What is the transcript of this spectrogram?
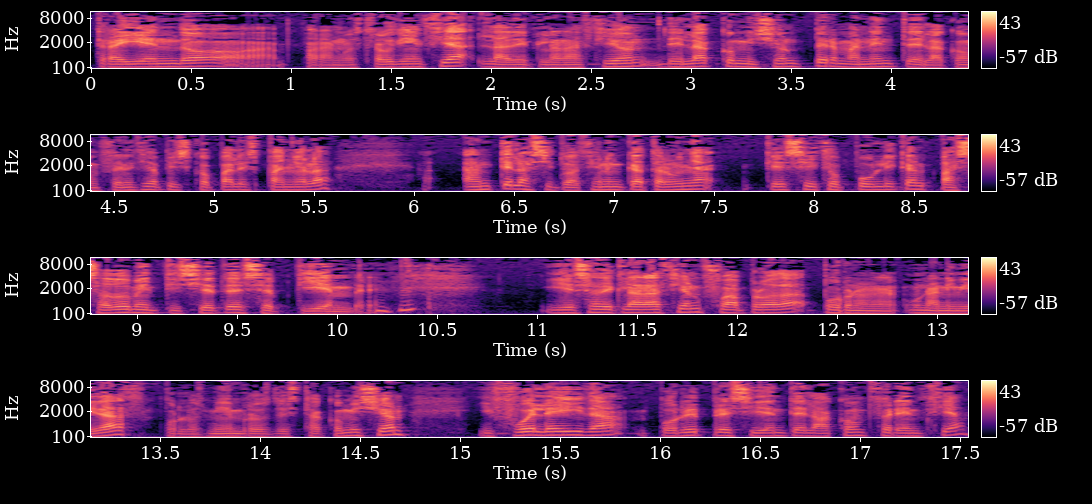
trayendo para nuestra audiencia la declaración de la Comisión Permanente de la Conferencia Episcopal Española ante la situación en Cataluña que se hizo pública el pasado 27 de septiembre. Y esa declaración fue aprobada por una- unanimidad por los miembros de esta comisión y fue leída por el presidente de la conferencia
